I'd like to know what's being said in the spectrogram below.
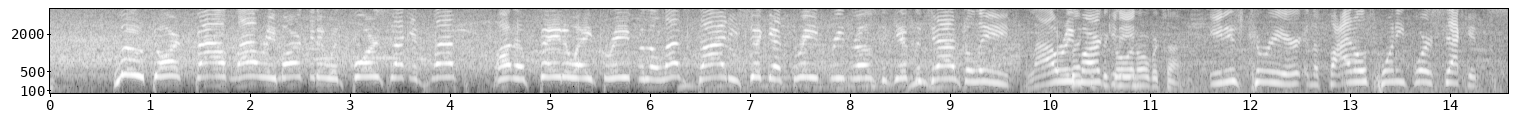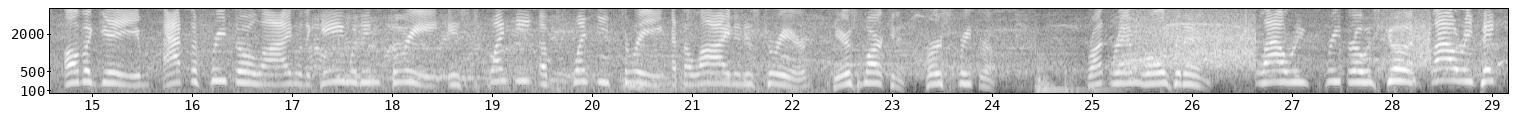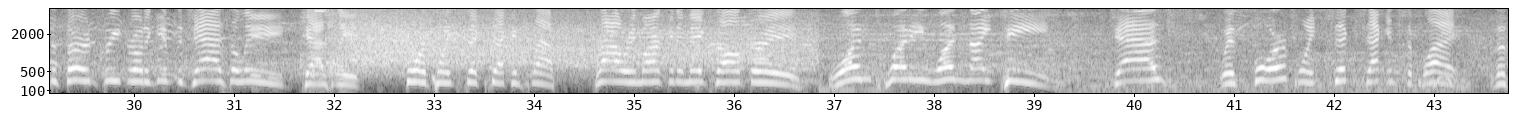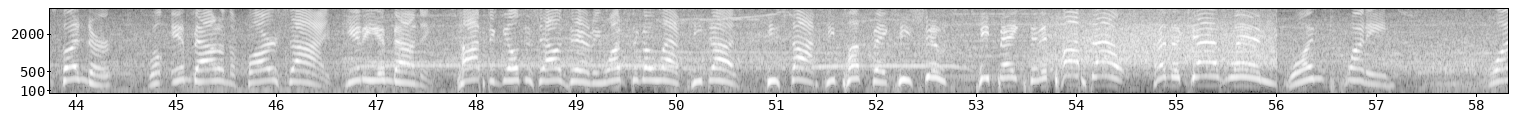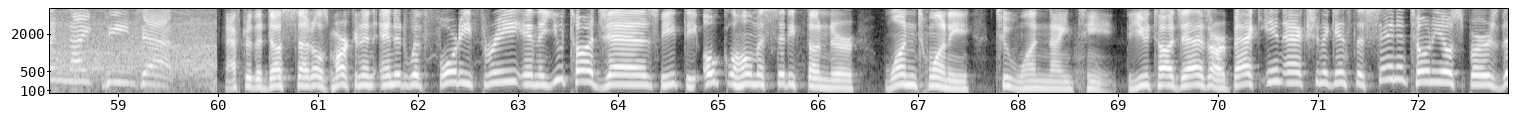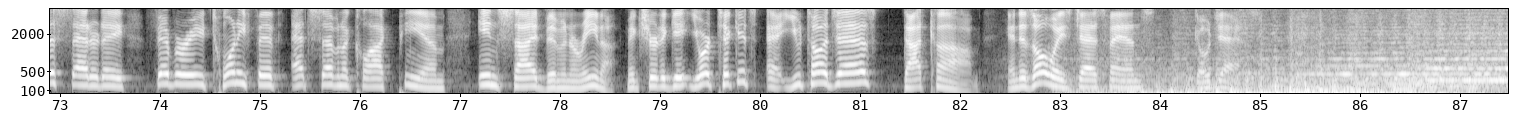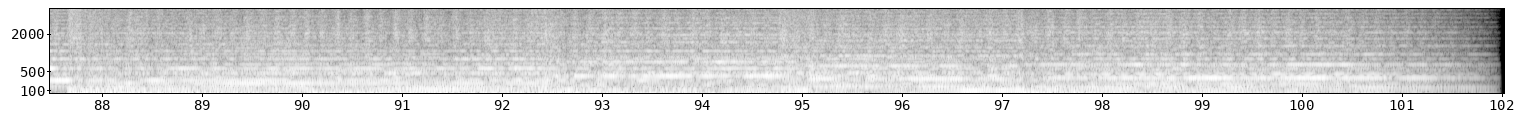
Lu Dort fouled Lauri Markkanen with four seconds left on a fadeaway three from the left side. He should get three free throws to give the Jazz the lead. Lauri Markkanen in overtime. In his career, in the final 24 seconds of a game at the free throw line with a game within three, is 20 of 23 at the line in his career. Here's Markkanen, first free throw. Front rim, rolls it in. Lauri's free throw is good. Lauri takes the third free throw to give the Jazz the lead. Jazz lead. 4.6 seconds left. Lauri Markkanen makes all three. 120, 119. Jazz with 4.6 seconds to play. The Thunder will inbound on the far side. Giddey inbounding. Top to Gilgeous Alexander. He wants to go left. He does. He stops. He pump fakes. He shoots. He bakes it. It pops out. And the Jazz win. 120, 119 Jazz. After the dust settles, Markkanen ended with 43, and the Utah Jazz beat the Oklahoma City Thunder 120 to 119. The Utah Jazz are back in action against the San Antonio Spurs this Saturday, February 25th at 7 o'clock p.m. inside Vivint Arena. Make sure to get your tickets at utahjazz.com. And as always, Jazz fans, go Jazz.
